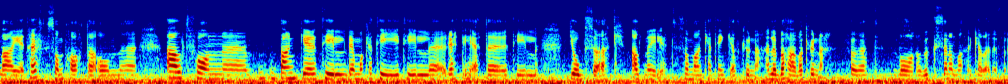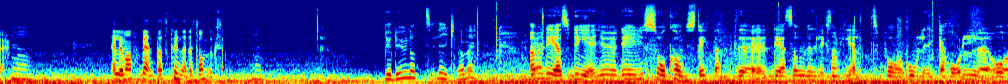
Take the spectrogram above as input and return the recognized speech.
varje träff som pratar om eh, allt från eh, banker till demokrati till rättigheter till jobbsök, allt möjligt som man kan tänkas kunna eller behöva kunna för att vara vuxen om man ska kalla det för det. Eller man förväntas kunna det som vuxen. Gör du något liknande? Ja, men det, är, alltså, det, är ju, det är ju så konstigt att eh, det som vi liksom helt på olika håll och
